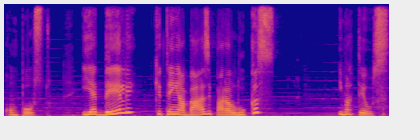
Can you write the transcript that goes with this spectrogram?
composto. E é dele que tem a base para Lucas e Mateus.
